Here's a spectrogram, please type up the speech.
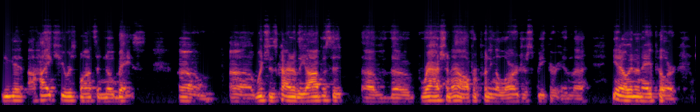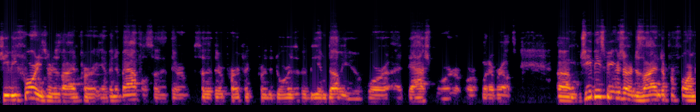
you get a high Q response and no bass, um, uh, which is kind of the opposite of the rationale for putting a larger speaker in the you know in an A pillar. GB40s are designed for infinite baffle so that they're so that they're perfect for the doors of a BMW or a dashboard or, or whatever else. Um, GB speakers are designed to perform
